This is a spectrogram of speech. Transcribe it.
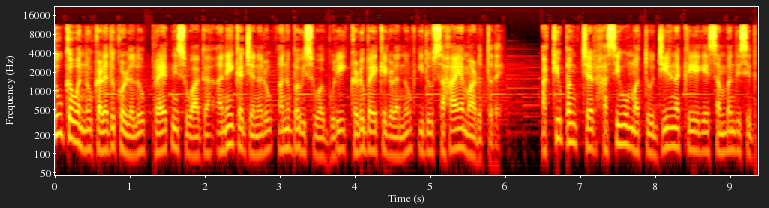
ತೂಕವನ್ನು ಕಳೆದುಕೊಳ್ಳಲು ಪ್ರಯತ್ನಿಸುವಾಗ ಅನೇಕ ಜನರು ಅನುಭವಿಸುವ ಗುರಿ ಕಡುಬಯಕೆಗಳನ್ನು ಇದು ಸಹಾಯ ಮಾಡುತ್ತದೆ. ಅಕ್ಯುಪಂಕ್ಚರ್ ಹಸಿವು ಮತ್ತು ಜೀರ್ಣಕ್ರಿಯೆಗೆ ಸಂಬಂಧಿಸಿದ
